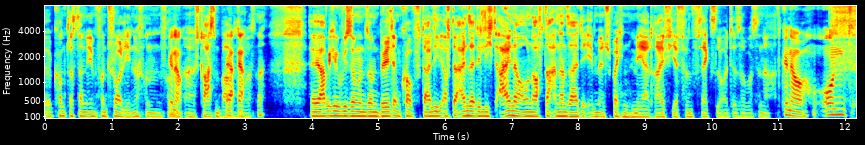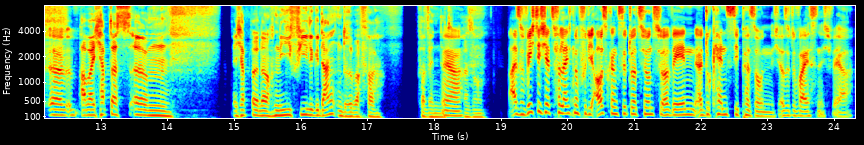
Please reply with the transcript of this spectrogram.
äh, kommt das dann eben von Trolley, ne? Von, von genau. äh, Straßenbahn ja, und sowas, ja. ne? Äh, habe ich irgendwie so, so ein Bild im Kopf. Da liegt auf der einen Seite liegt einer und auf der anderen Seite eben entsprechend mehr, drei, vier, fünf, sechs Leute, sowas in der Art. Genau. Und äh, aber ich habe das, ähm, ich habe da noch nie viele Gedanken drüber ver verwendet. Ja. Also also wichtig jetzt vielleicht noch für die Ausgangssituation zu erwähnen, äh, du kennst die Person nicht. Also du weißt nicht, wer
